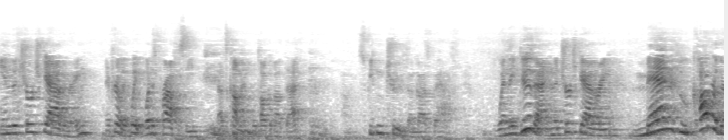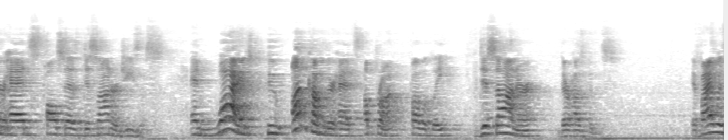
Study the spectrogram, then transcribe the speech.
in the church gathering, if you're like, wait, what is prophecy? That's coming. We'll talk about that speaking truth on God's behalf. When they do that in the church gathering, men who cover their heads, Paul says, dishonor Jesus. And wives who uncover their heads up front, publicly, dishonor their husbands. If I was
